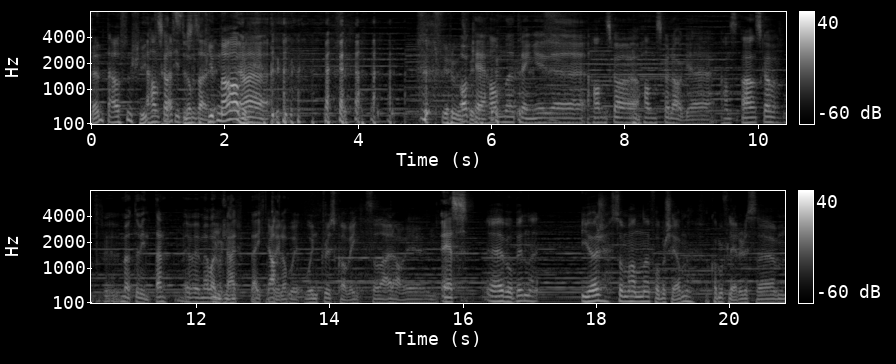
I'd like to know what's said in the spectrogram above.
10,000 sheep. Han skal ha 10 000 That's not sauer. Vietnam! Ja, ja. sier du i Ok, han eh, trenger eh, Han skal, han skal lage han, han skal møte vinteren med, varme klær. Det er ikke Ja, noe tvil om. wi- winter is coming, så der har vi Yes. eh, Bobin gjør som han får beskjed om. Kamuflerer disse mm,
